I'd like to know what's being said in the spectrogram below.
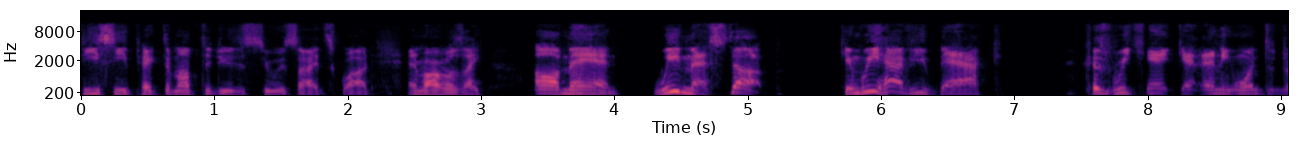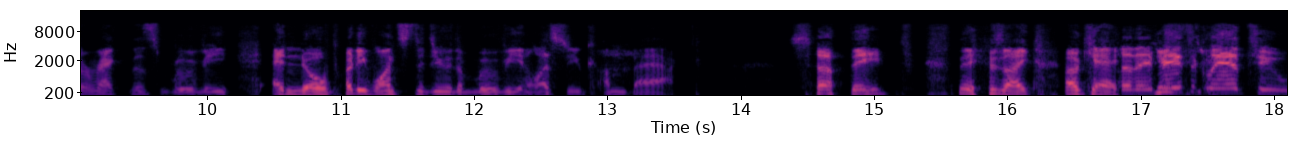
DC picked him up to do the Suicide Squad, and Marvel was like, "Oh man, we messed up. Can we have you back?" Because we can't get anyone to direct this movie, and nobody wants to do the movie unless you come back. So they, they was like, okay, So they basically had to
